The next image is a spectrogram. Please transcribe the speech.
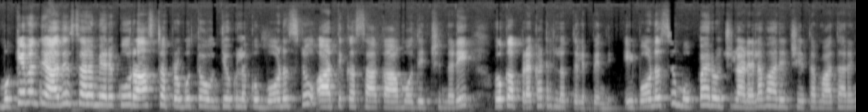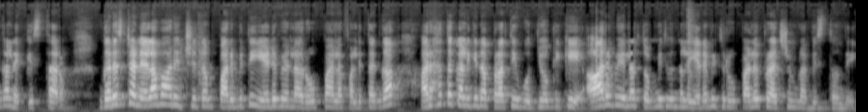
ముఖ్యమంత్రి ఆదేశాల మేరకు రాష్ట్ర ప్రభుత్వ ఉద్యోగులకు బోనస్ను ఆర్థిక శాఖ ఆమోదించిందని ఒక ప్రకటనలో తెలిపింది. ఈ బోనస్ను ముప్పై రోజుల నెలవారీ జీతం ఆధారంగా లెక్కిస్తారు. గరిష్ట నెలవారీ జీతం పరిమితి ఏడు వేల రూపాయల ఫలితంగా అర్హత కలిగిన ప్రతి ఉద్యోగికి ఆరు వేల తొమ్మిది వందల ఎనిమిది రూపాయలు ప్రచురం లభిస్తుంది.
